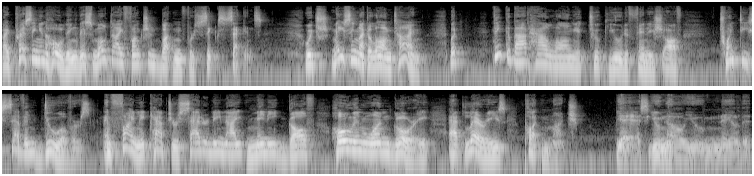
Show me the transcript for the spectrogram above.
by pressing and holding this multi-function button for six seconds, which may seem like a long time, but think about how long it took you to finish off 27 do-overs and finally capture Saturday night mini golf hole-in-one glory at Larry's Putt and Munch. Yes, you know you nailed it.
